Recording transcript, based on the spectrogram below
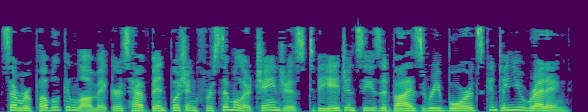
Some Republican lawmakers have been pushing for similar changes to the agency's advisory boards, continue Reading.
